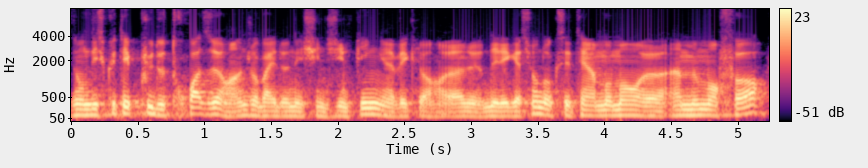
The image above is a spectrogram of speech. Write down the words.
Ils ont discuté plus de trois heures, hein, Joe Biden et Xi Jinping, avec leur, euh, délégation, donc c'était un moment, un moment fort.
